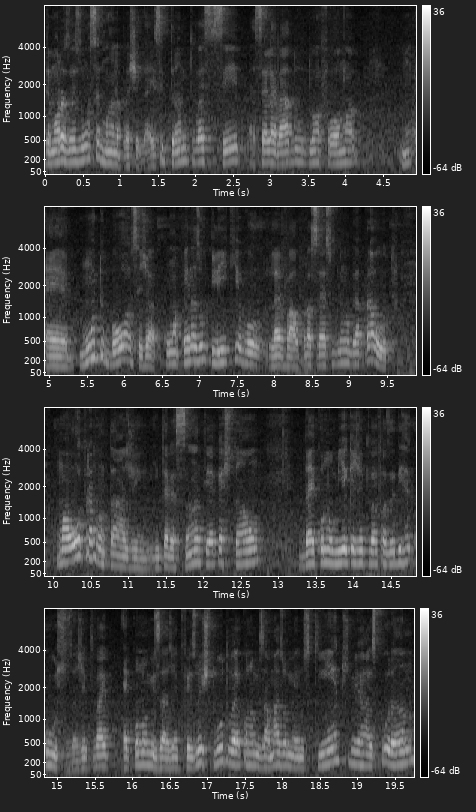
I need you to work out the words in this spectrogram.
demora às vezes uma semana para chegar. Esse trâmite vai ser acelerado de uma forma é, muito boa, ou seja, com apenas um clique eu vou levar o processo de um lugar para outro. Uma outra vantagem interessante é a questão da economia que a gente vai fazer de recursos. A gente vai economizar, a gente fez um estudo, vai economizar mais ou menos 500 mil reais por ano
